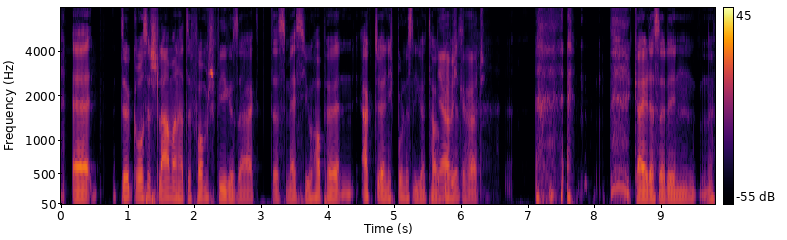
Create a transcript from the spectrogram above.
äh, Dirk Große Schlamann hatte vorm Spiel gesagt, dass Matthew Hoppe aktuell nicht Bundesliga-tauglich ist. Ja, habe ich gehört. Geil, dass er den ne,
